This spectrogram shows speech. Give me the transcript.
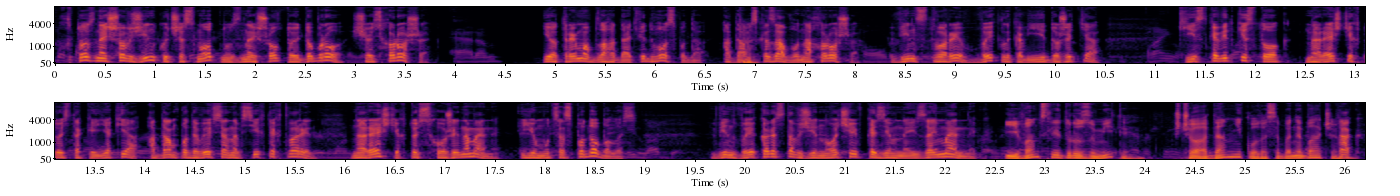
Хто знайшов жінку чеснотну, знайшов той добро, щось хороше. І отримав благодать від Господа. Адам Так. сказав, вона хороша. Він створив, викликав її до життя. Кістка від кісток. Нарешті хтось такий, як я. Адам подивився на всіх тих тварин. Нарешті хтось схожий на мене, і йому це сподобалось. Він використав жіночий вказівний займенник. І вам слід розуміти, що Адам ніколи себе не бачив. Так,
